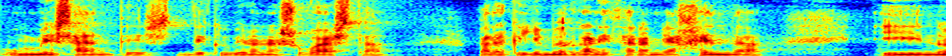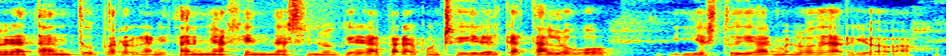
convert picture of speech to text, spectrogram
un mes antes de que hubiera una subasta para que yo me organizara mi agenda y no era tanto para organizar mi agenda, sino que era para conseguir el catálogo y estudiármelo de arriba abajo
